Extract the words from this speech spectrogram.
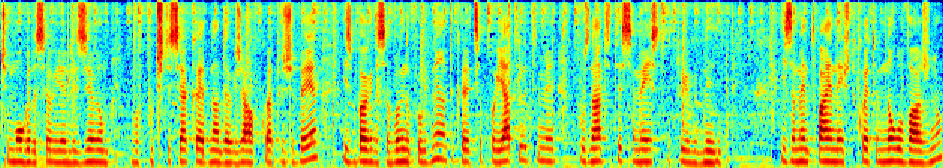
че мога да се реализирам в почти всяка една държава, в която живея, избрах да се върна в роднината, където са приятелите ми, познатите, семейството и роднините. И за мен това е нещо, което е много важно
